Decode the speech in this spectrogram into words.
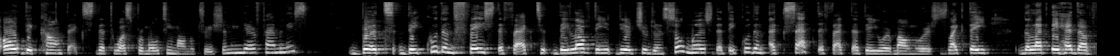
all the context that was promoting malnutrition in their families but they couldn't face the fact they loved the, their children so much that they couldn't accept the fact that they were malnourished. It's like they the, like they had a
